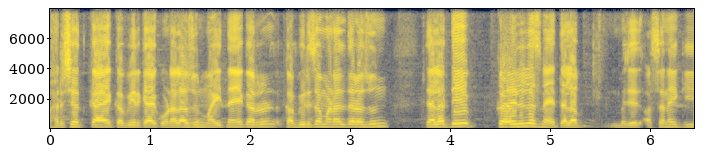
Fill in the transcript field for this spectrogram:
हर्षद काय कबीर काय कोणाला अजून माहीत नाही कारण कबीरचं म्हणाल तर अजून त्याला ते कळलेलंच नाही. त्याला म्हणजे असं नाही की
